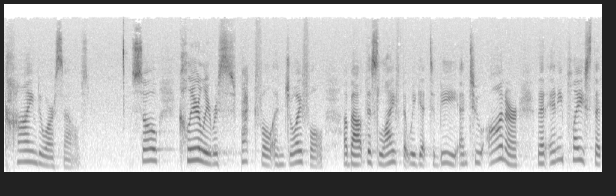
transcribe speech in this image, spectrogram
kind to ourselves. So clearly respectful and joyful about this life that we get to be, and to honor that any place that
